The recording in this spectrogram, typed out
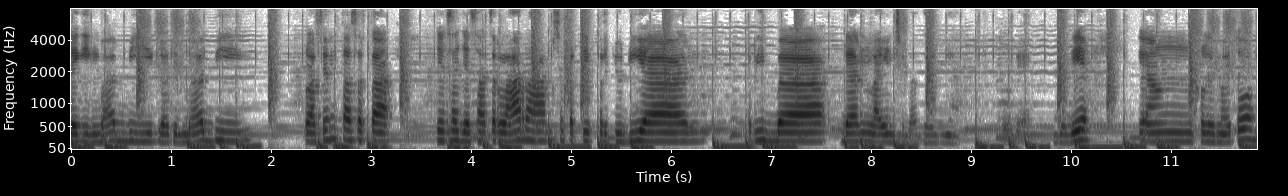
daging babi, gratin babi, plasenta serta jasa-jasa terlarang seperti perjudian, riba dan lain sebagainya. Jadi yang kelima itu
